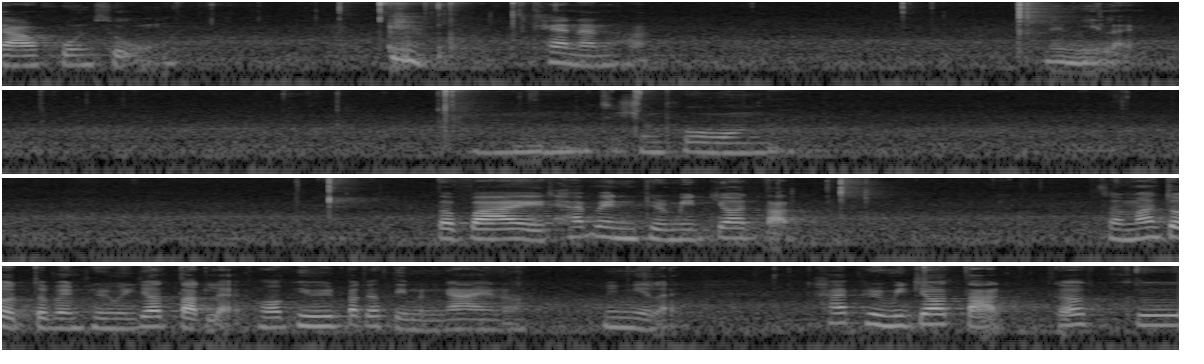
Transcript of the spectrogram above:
ยาวคูณสูง แค่นั้นค่ะ ไม่มีอะไรสีชมพูต่อไปถ้าเป็นพีระมิดยอดตัด สามารถจทย์จะเป็นพีระมิดยอดตัดแหละ เพราะว่าพีระมิดปกติมันง่ายเนาะไม่มีอะไร ถ้าพีระมิดยอดตัดก็คือ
